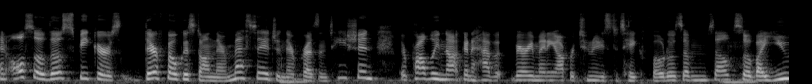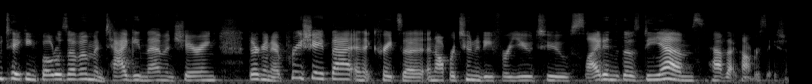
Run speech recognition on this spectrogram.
And also those speakers, they're focused on their message and their mm-hmm. presentation. They're probably not gonna have very many opportunities to take photos of themselves. So mm-hmm. by you taking photos of them and tagging them and sharing, they're gonna appreciate that and it creates a, an opportunity for you to slide into those DMs and have that conversation.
